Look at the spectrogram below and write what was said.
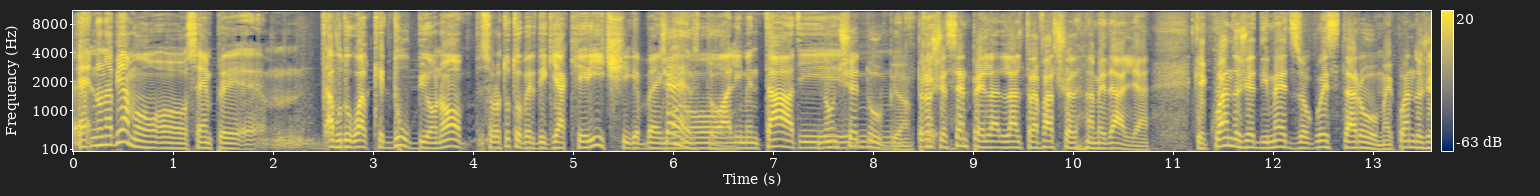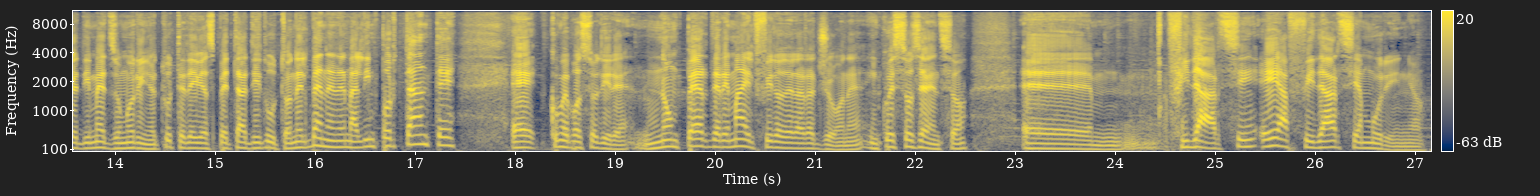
eh, non abbiamo oh, sempre ehm, avuto qualche dubbio, no? Soprattutto per dei chiacchiericci che vengono Certo. alimentati. Non c'è mm, dubbio, però che- c'è sempre la- l'altra faccia della medaglia, che quando c'è di mezzo questa Roma e quando c'è di mezzo Mourinho, tu te devi aspettare di tutto, nel bene e nel male. L'importante è, come posso dire, non perdere mai il filo della ragione. In questo senso, ehm, fidarsi e affidarsi a Mourinho.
